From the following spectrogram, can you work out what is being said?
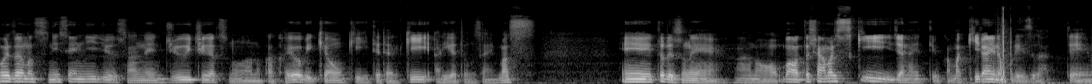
おはようございます。2023年11月の7日火曜日、今日も聞いていただきありがとうございます。えー、っとですね、あの、まあ、私あまり好きじゃないっていうか、まあ、嫌いなフレーズがあって、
